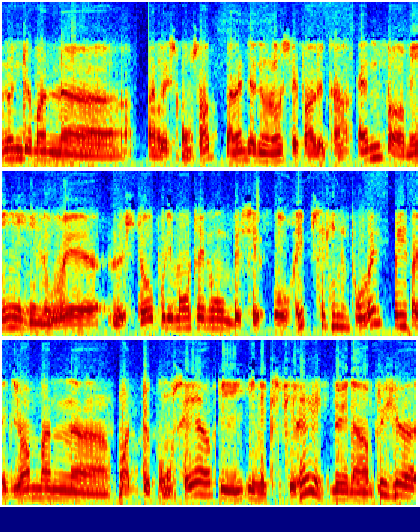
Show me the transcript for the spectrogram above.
Nous demandons euh, un responsable. Maintenant, nous, non, c'est pas le cas. Un parmi, il nous ouvert le store pour lui montrer nous, mais c'est horrible ce qu'il nous trouvait. Oui, Par exemple, une euh, boîte de conserve qui inexpirée. Nous avons plusieurs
